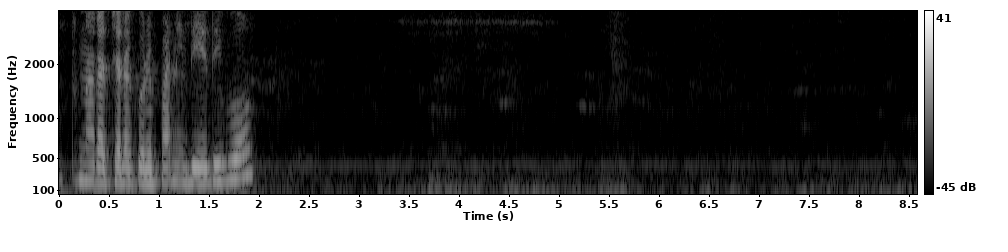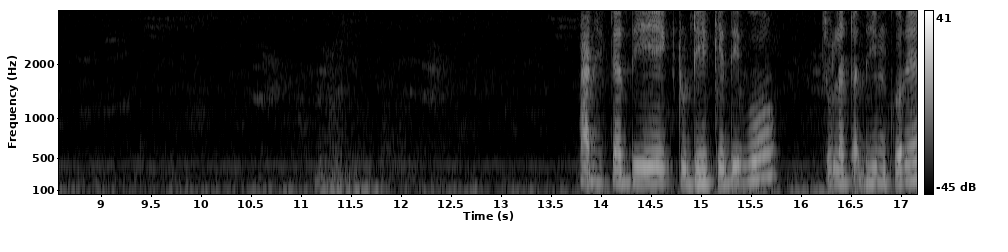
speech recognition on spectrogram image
একটু নাড়াচাড়া করে পানি দিয়ে দিব। পানিটা দিয়ে একটু ঢেকে দিব, চুলাটা ধিম করে।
